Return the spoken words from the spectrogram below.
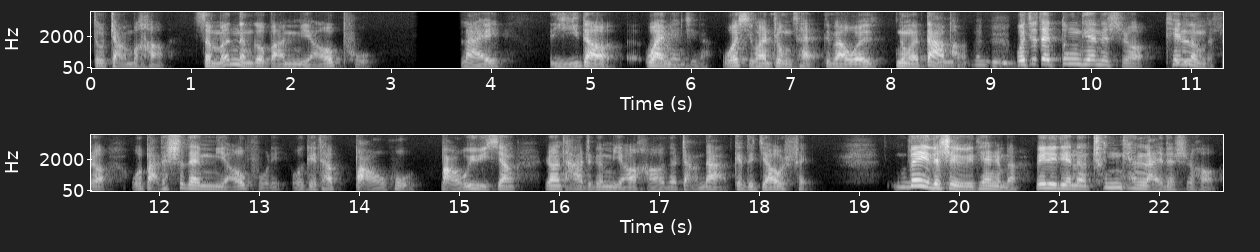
都长不好。怎么能够把苗圃来移到外面去呢？我喜欢种菜，对吧？我弄了大棚，我就在冬天的时候，天冷的时候，我把它设在苗圃里，我给它保护、保育箱，让它这个苗好好的长大，给它浇水，为的是有一天什么？为了一天等春天来的时候，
